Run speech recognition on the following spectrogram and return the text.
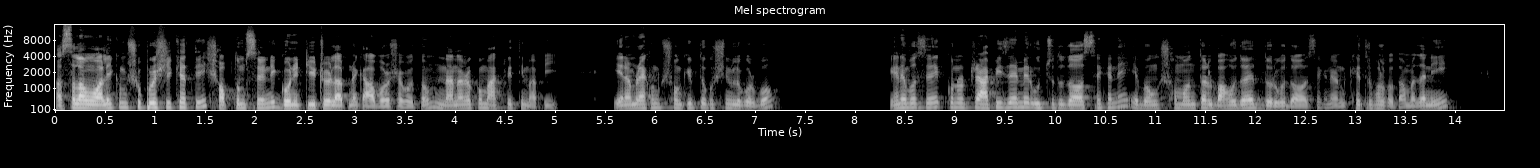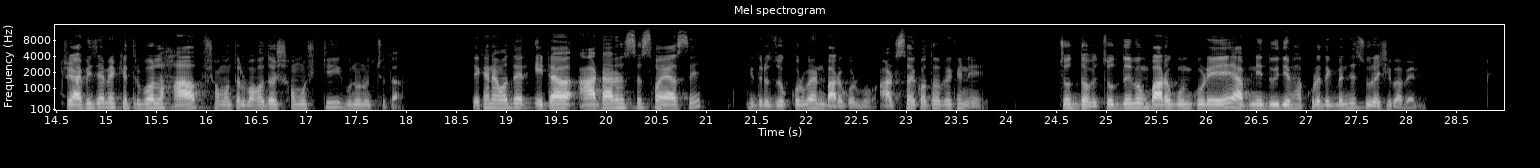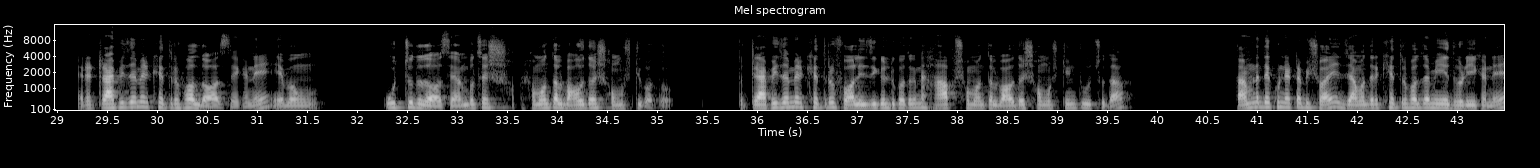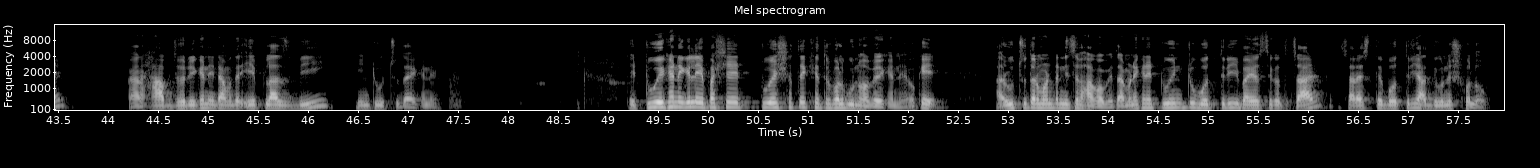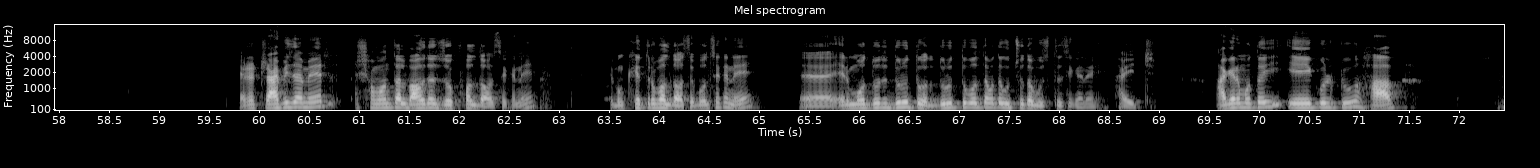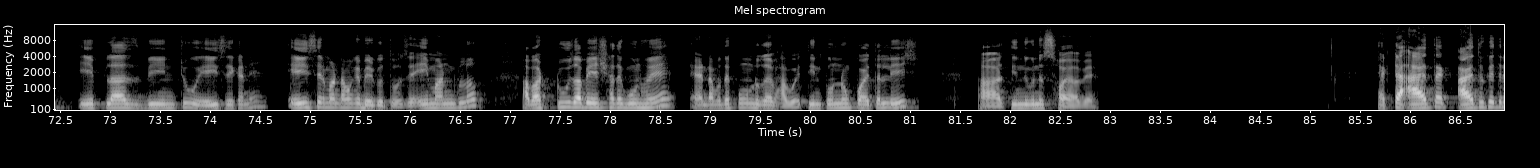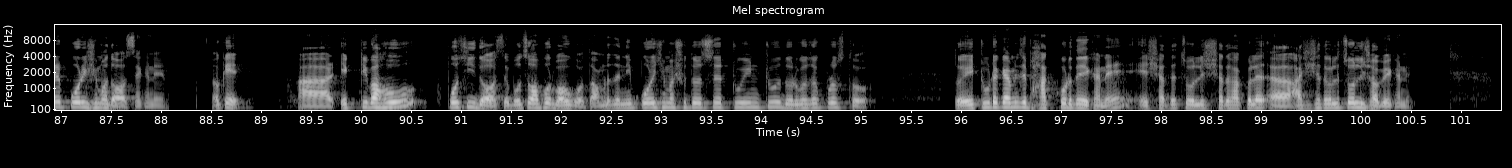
আসসালামু আলাইকুম সুপ্রশিক্ষার্থী সপ্তম শ্রেণি গণিত টিউটোরিয়াল আপনাকে আবারও স্বাগতম। নানা রকম আকৃতি মাপি। এর আমরা এখন সংক্ষিপ্ত কোশ্চেনগুলো করব। এখানে বলছে, কোনো ট্রাপিজামের উচ্চতা দেওয়া আছে এখানে এবং সমান্তরাল বাহুদয়ের দৈর্ঘ্য দেওয়া আছে এখানে। ক্ষেত্রফল কত? আমরা জানি ট্রাপিজামের ক্ষেত্রফল হাফ, সমান্তরাল বাহুদ্বয়ের সমষ্টি গুণন উচ্চতা। তো এখানে আমাদের এটা আট আর হচ্ছে ছয় আছে। এ দুটো যোগ করব আর বারো করব। আট, ছয় কত হবে এখানে? চোদ্দ হবে। চোদ্দ এবং বারো গুণ করে আপনি দুই দিয়ে ভাগ করে দেখবেন যে চুরাশি পাবেন। একটা ট্রাপিজামের ক্ষেত্রফল দেওয়া আছে এখানে এবং উচ্চতা দেওয়া আছে। এখন বলছে স- সমান্তরাল বাহুদ্বয় সমষ্টি কত? তো ট্রাপিজামের ক্ষেত্রফল ইজিক্যাল টু কত এখানে হাফ সমান্তরাল বাহুদ্বয় সমষ্টি ইন্টু উচ্চতা। তার মানে দেখুন একটা বিষয় যে আমাদের ক্ষেত্রফল যে আমি এ ধরি এখানে আর হাফ ধরি এখানে, এটা আমাদের এ প্লাস বি ইন্টু উচ্চতা এখানে। তো টু এখানে গেলে এ পাশে টু এর সাথে ক্ষেত্রফল গুণ হবে এখানে ওকে আর উচ্চতার মানটা নিচে ভাগ হবে। তার মানে এখানে টু ইন্টু বত্রিশ বাই হচ্ছে কত? চার। চার আসতে বত্রিশ আর দুগুণে ষোলো। একটা ট্রাপিজামের সমান্তরাল বাহুদের যোগফল দেওয়া আছে এখানে এবং ক্ষেত্রফল দেওয়া আছে বলছে এখানে এর মধ্য দিয়ে দূরত্ব? দূরত্ব বলতে আমাদের উচ্চতা বুঝতেছি এখানে হাইট আগের মতোই A equal to half A plus B into H এখানে এইচ এর মানটা আমাকে বের করতে বলছে। এই মানগুলো আবার টু যাবে এর সাথে গুণ হয়ে অ্যান্ড আমাদের পনেরো যাবে ভাগ হয়ে, তিন পনেরো পঁয়তাল্লিশ আর তিন দুগুণে ছয় হবে। একটা আয়ত আয়তক্ষেত্রের পরিসীমা দেওয়া আছে এখানে ওকে আর একটি বাহু পঁচিশ আছে বলছে অপর বাহু কত? আমরা জানি পরিসীমা সূত্র হচ্ছে টু ইন্টু দৈর্ঘ্য যোগ প্রস্থ। তো এই টুটাকে আমি যে ভাগ করে দিই এখানে, এর সাথে চল্লিশের সাথে ভাগ করলে আশির সাথে করলে চল্লিশ হবে এখানে।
